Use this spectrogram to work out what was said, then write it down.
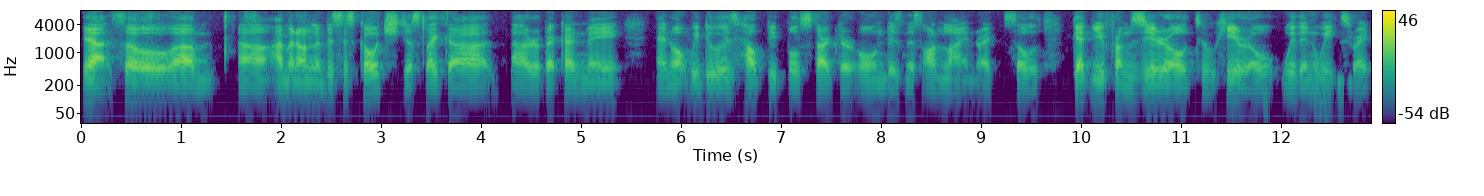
Yeah, so um, uh, I'm an online business coach, just like uh, uh, Rebecca and May. And what we do is help people start their own business online, right? So get you from zero to hero within weeks, right?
